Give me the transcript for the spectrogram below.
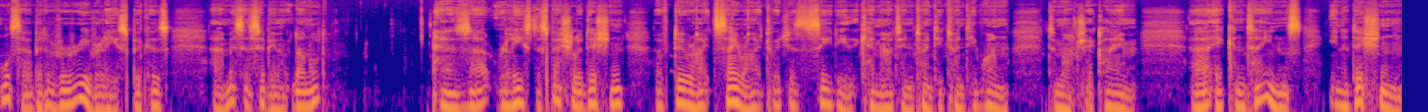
also a bit of a re-release because uh, Mississippi MacDonald has uh, released a special edition of Do Right Say Right, which is a CD that came out in 2021 to much acclaim. Uh, it contains, in addition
